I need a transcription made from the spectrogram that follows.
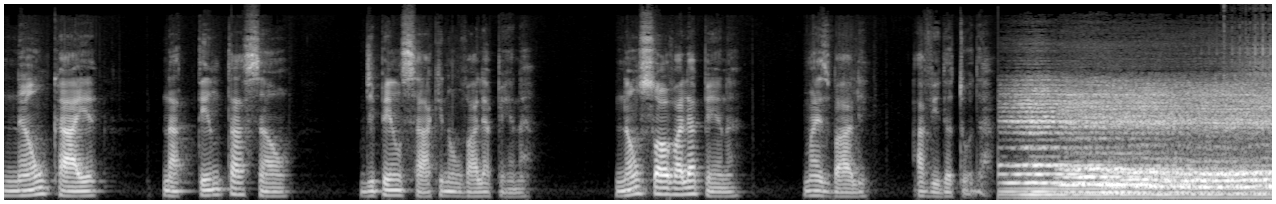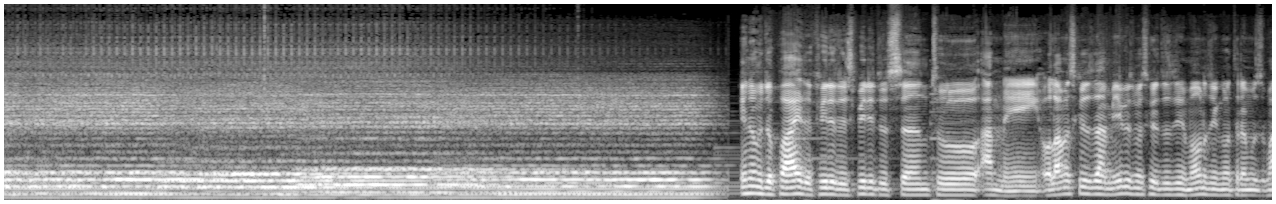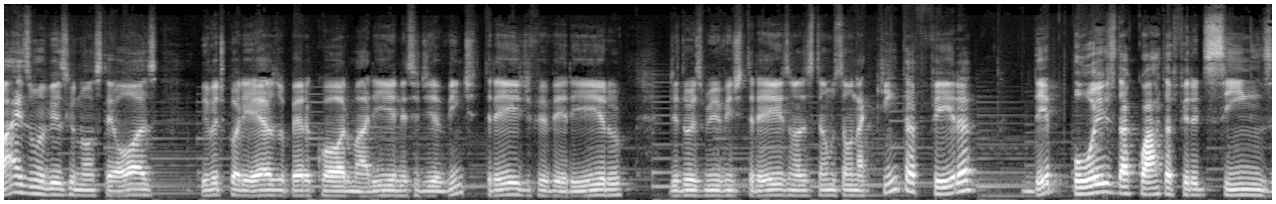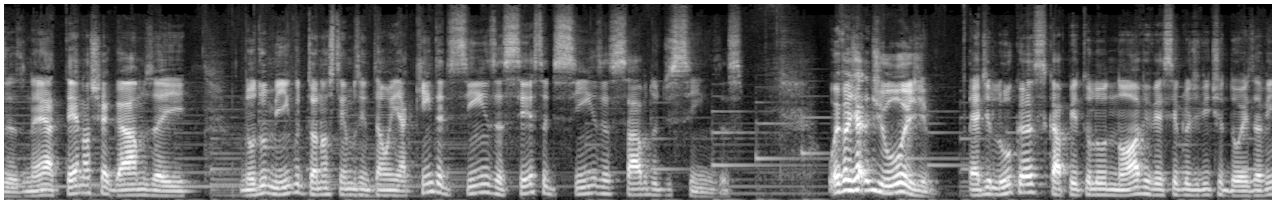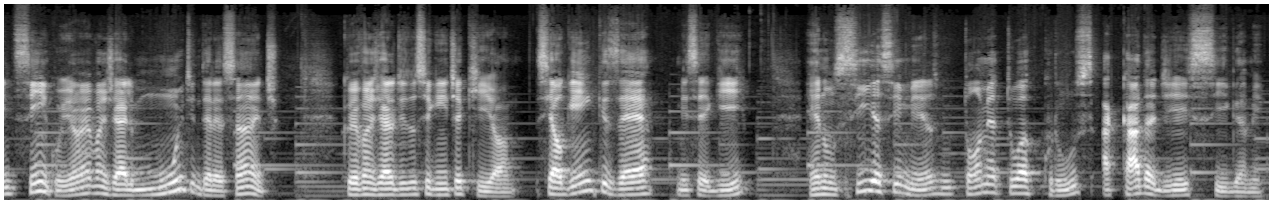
não caia na tentação de pensar que não vale a pena. Não só vale a pena, mas vale a vida toda. Em nome do Pai, do Filho e do Espírito Santo. Amém. Olá, meus queridos amigos, meus queridos irmãos. Nos encontramos mais uma vez aqui no nosso Teós. Viva de Coriés, do Percor Maria, nesse dia 23 de fevereiro de 2023. Nós estamos então na quinta-feira depois da quarta-feira de cinzas, né? Até nós chegarmos aí no domingo. Então nós temos então a quinta de cinzas, sexta de cinzas, sábado de cinzas. O evangelho de hoje é de Lucas, capítulo 9, versículo de 22 a 25, e é um evangelho muito interessante, que o evangelho diz o seguinte aqui, ó: Se alguém quiser me seguir, renuncie a si mesmo, tome a tua cruz a cada dia e siga-me.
